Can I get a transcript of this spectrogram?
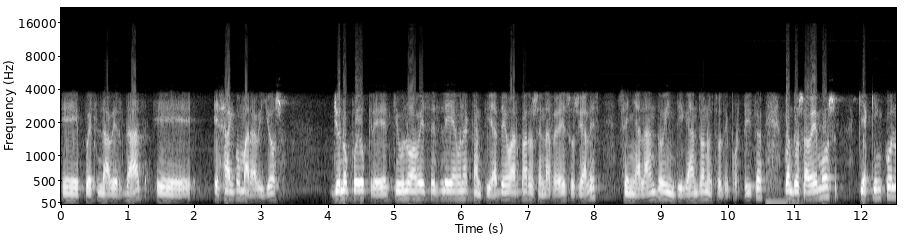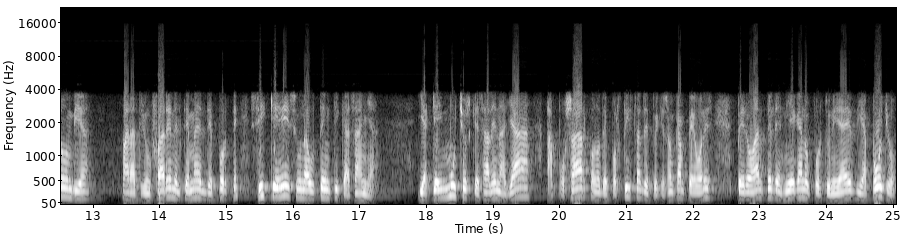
eh, pues la verdad eh, es algo maravilloso. Yo no puedo creer que uno a veces lea una cantidad de bárbaros en las redes sociales señalando e indicando a nuestros deportistas, cuando sabemos que aquí en Colombia, para triunfar en el tema del deporte, sí que es una auténtica hazaña. Y aquí hay muchos que salen allá a posar con los deportistas después que son campeones, pero antes les niegan oportunidades de apoyo,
